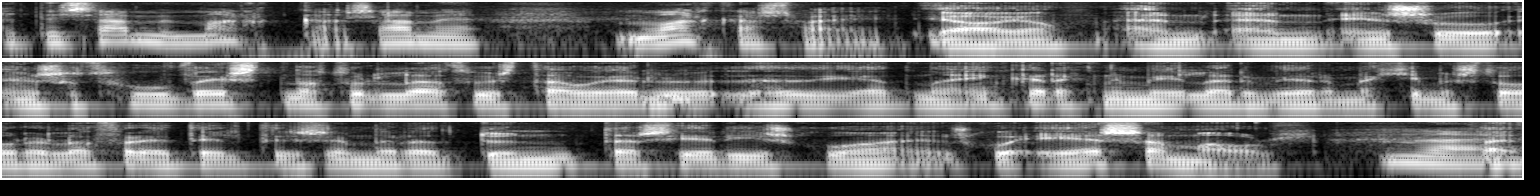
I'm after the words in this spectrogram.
Þetta er sami marka, sami markasvæði. Já, já, en, en eins, og, eins og þú veist náttúrulega, þú veist, þá eru mm. hérna, engarekni meilari, við erum ekki með stóra lagfræðideildir sem er að dunda sér í sko, sko esamál. Þa,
